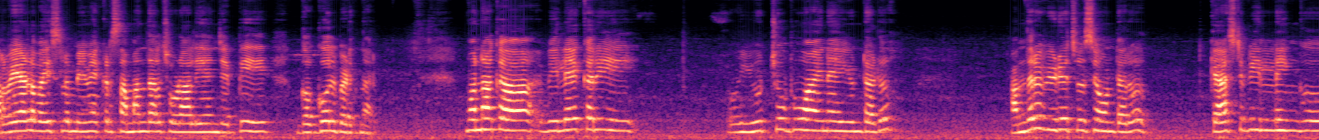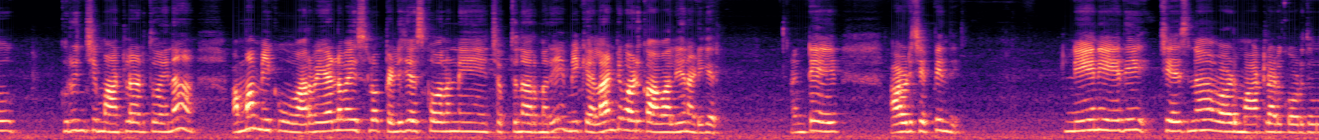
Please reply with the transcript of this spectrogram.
అరవై ఏళ్ళ వయసులో మేము ఎక్కడ సంబంధాలు చూడాలి అని చెప్పి గగ్గోలు పెడుతున్నారు. మొన్న ఒక విలేకరి యూట్యూబ్ ఆయన అయి ఉంటాడు. అందరూ వీడియో చూసే ఉంటారు. క్యాస్ట్ ఫీలింగ్ గురించి మాట్లాడుతూ అయినా అమ్మ మీకు అరవై ఏళ్ళ వయసులో పెళ్ళి చేసుకోవాలని చెప్తున్నారు మరి మీకు ఎలాంటి వాడు కావాలి? అని అడిగారు. అంటే ఆవిడ చెప్పింది నేను ఏది చేసినా వాడు మాట్లాడకూడదు.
